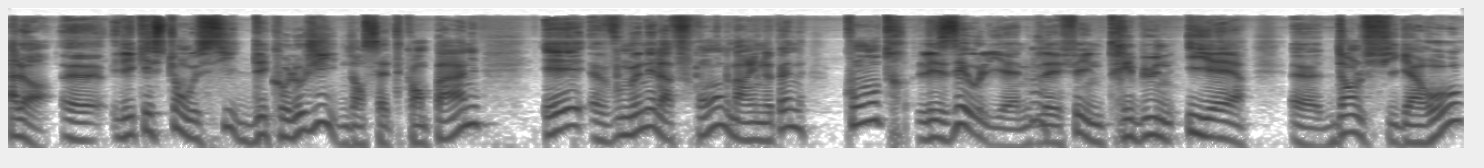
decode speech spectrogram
Alors, euh, il est question aussi d'écologie dans cette campagne. Et vous menez la fronde, Marine Le Pen, contre les éoliennes. Vous avez fait une tribune hier euh, dans le Figaro.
